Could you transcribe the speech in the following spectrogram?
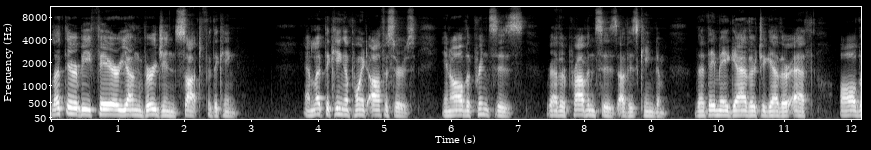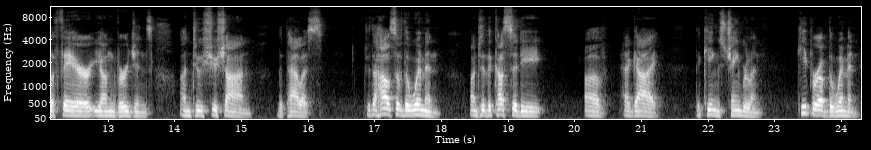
Let there be fair young virgins sought for the king. And let the king appoint officers in all the princes, rather provinces of his kingdom, that they may gather together eth all the fair young virgins unto Shushan, the palace, to the house of the women, unto the custody of Hegai, the king's chamberlain, keeper of the women,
